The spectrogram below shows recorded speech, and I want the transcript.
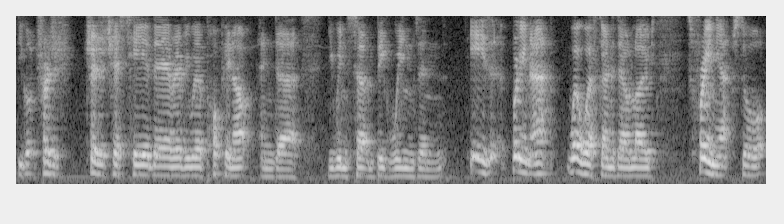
You got treasure treasure chests here, there, everywhere popping up, and uh, you win certain big wins. And it is a brilliant app, well worth going to download. It's free in the App Store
